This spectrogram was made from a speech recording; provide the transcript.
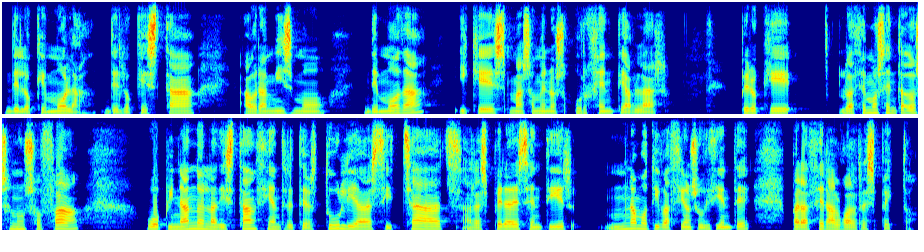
de lo que mola, de lo que está ahora mismo de moda y que es más o menos urgente hablar, pero que lo hacemos sentados en un sofá o opinando en la distancia entre tertulias y chats a la espera de sentir una motivación suficiente para hacer algo al respecto.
